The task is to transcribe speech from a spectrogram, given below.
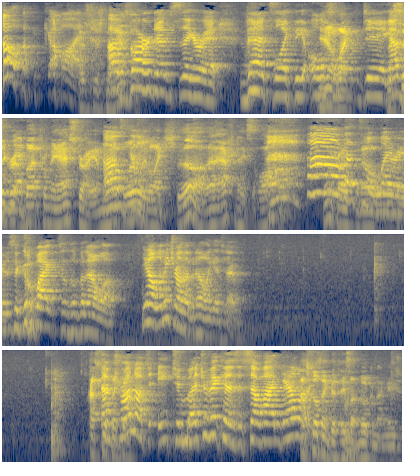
Oh my god! That's just a burned up cigarette. That's like the ultimate You know, like dig. the I've cigarette never- butt from the ashtray. I mean, Oh, that's literally God. like, ugh, that aftertaste is awful. Oh, that's hilarious. And go back to the vanilla. Yeah, let me try that vanilla again too. I still I'm trying that, not to eat too much of it because it's so high in calories. I still think that tastes like milk and magnesium.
